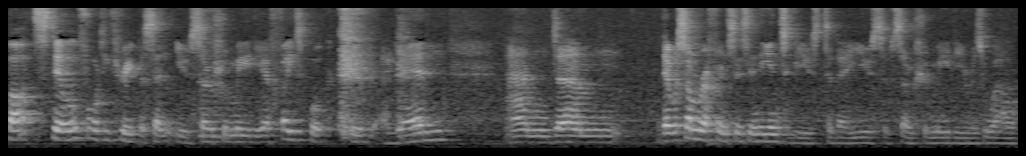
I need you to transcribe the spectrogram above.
But still, 43% use social media. Facebook again. And um, there were some references in the interviews to their use of social media as well.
